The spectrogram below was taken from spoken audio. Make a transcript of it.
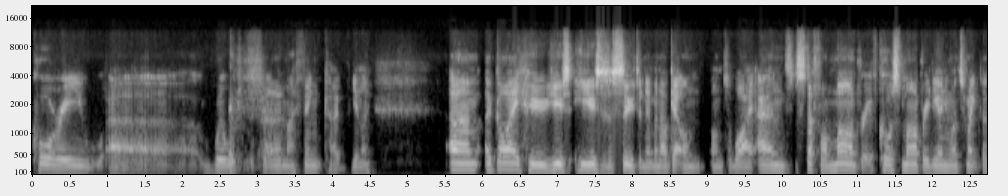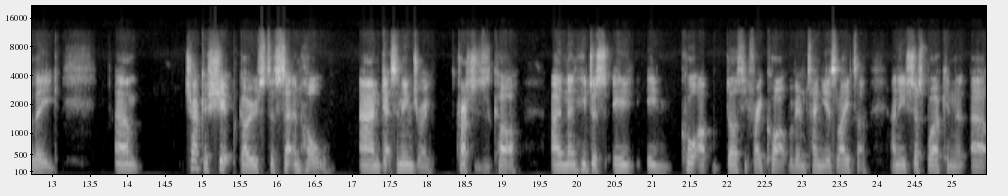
Corey, uh, Wilson, I think. Uh, you know, um, a guy who use he uses a pseudonym, and I'll get on onto why. And Stephon Marbury, of course, Marbury, the only one to make the league. Um, Tchaka goes to Seton Hall and gets an injury, crashes his car and then he just he he caught up Darcy Frey caught up with him 10 years later and he's just working uh,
